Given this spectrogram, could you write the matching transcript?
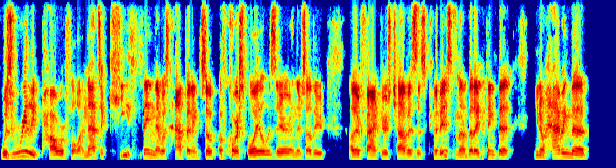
was really powerful, and that's a key thing that was happening. So, of course, oil was there, and there's other other factors, Chavez's charisma, but I think that you know having the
